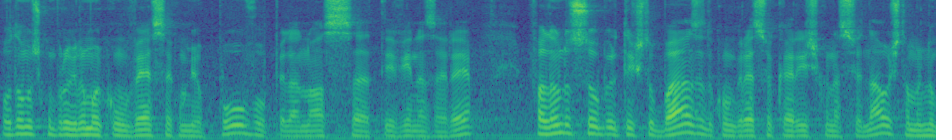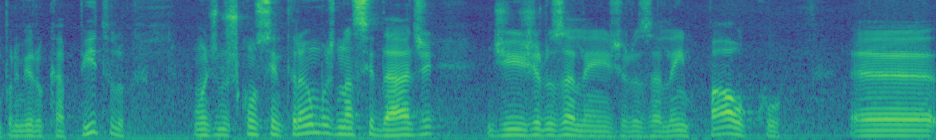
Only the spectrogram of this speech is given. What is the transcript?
Voltamos com o programa Conversa com Meu Povo pela nossa TV Nazaré, falando sobre o texto base do Congresso Eucarístico Nacional. Estamos no primeiro capítulo, onde nos concentramos na cidade de Jerusalém. Jerusalém, palco é,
